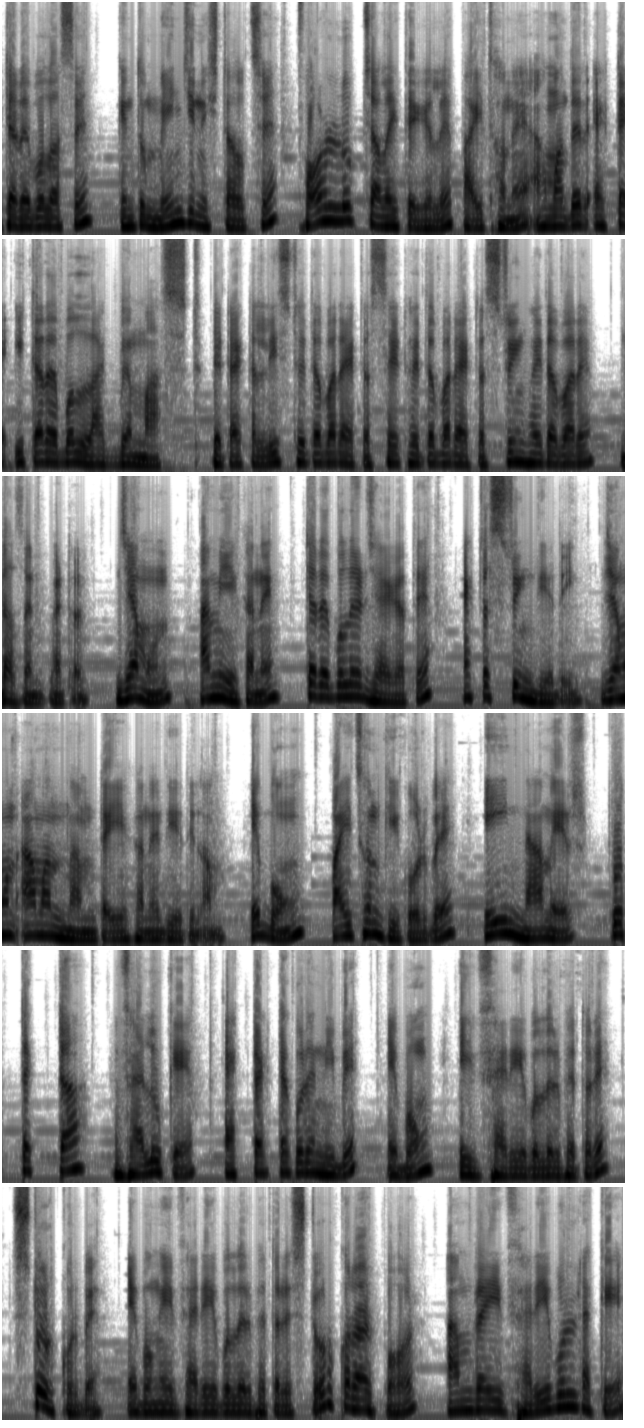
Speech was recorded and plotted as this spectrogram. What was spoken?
ইটারেবল আছে। কিন্তু মেইন জিনিসটা হচ্ছে ফর লুপ চালাইতে গেলে পাইথনে আমাদের একটা ইটারেবল লাগবে মাস্ট এটা একটা লিস্ট হইতে পারে, একটা সেট হইতে পারে, একটা স্ট্রিং হইতে পারে ডাজেন্ট ম্যাটার যেমন, আমি এখানে ইটারেবলের জায়গাতে একটা স্ট্রিং দিয়ে দিই। যেমন আমার নামটাই এখানে দিয়ে দিলাম। এবং পাইথন কি করবে? এই নামের প্রত্যেকটা ভ্যালুকে একটা একটা করে নিবে এবং এই ভ্যারিয়েবলের ভেতরে স্টোর করবে। এবং এই ভ্যারিয়েবলের ভেতরে স্টোর করার পর আমরা এই ভ্যারিয়েবলটাকে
